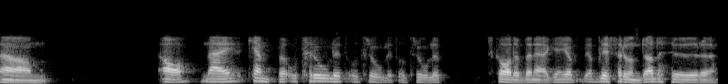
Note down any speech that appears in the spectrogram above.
Um, ja, nej, Kempe otroligt, otroligt, otroligt skadebenägen. Jag, jag blir förundrad hur,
